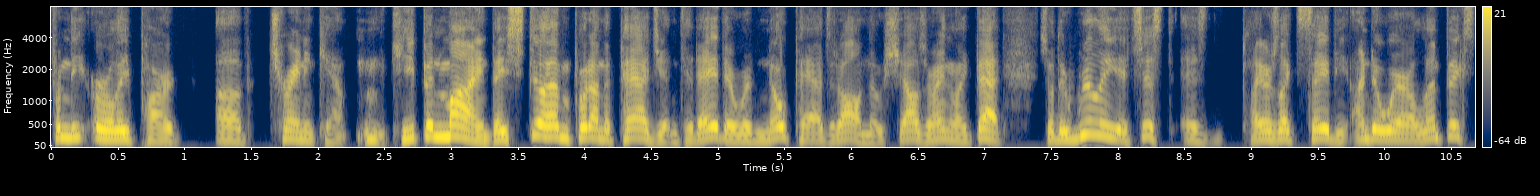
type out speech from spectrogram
from the early part of training camp. Keep in mind, they still haven't put on the pads yet. And today there were no pads at all, no shells or anything like that. So they're really, it's just as players like to say, the underwear Olympics.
